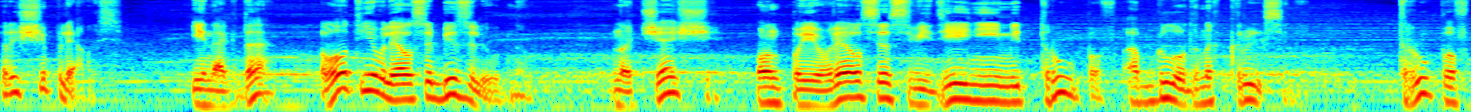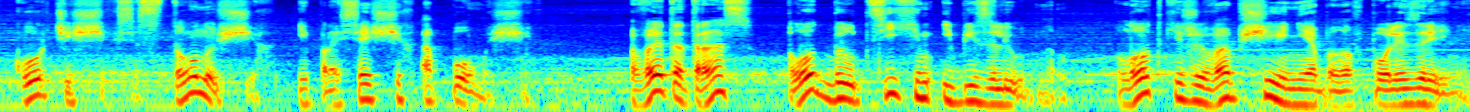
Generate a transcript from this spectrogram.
расщеплялось. Иногда плод являлся безлюдным, но чаще он появлялся с видениями трупов, обглоданных крысами, трупов корчащихся, стонущих и просящих о помощи. В этот раз Плот был тихим и безлюдным. Лодки же вообще не было в поле зрения.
